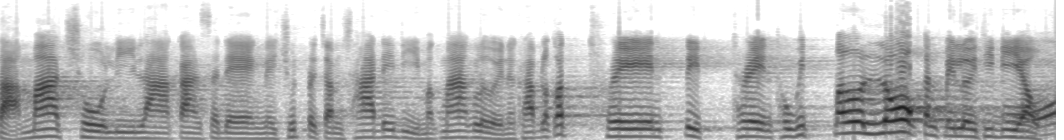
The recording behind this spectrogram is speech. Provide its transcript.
สามารถโชว์ลีลาการแสดงในชุดประจำชาติได้ดีมาก ๆ เลยนะครับ แล้วก็เทรนติดเทรนทวิตเตอร์โลกกันไปเลยทีเดียวโอ้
